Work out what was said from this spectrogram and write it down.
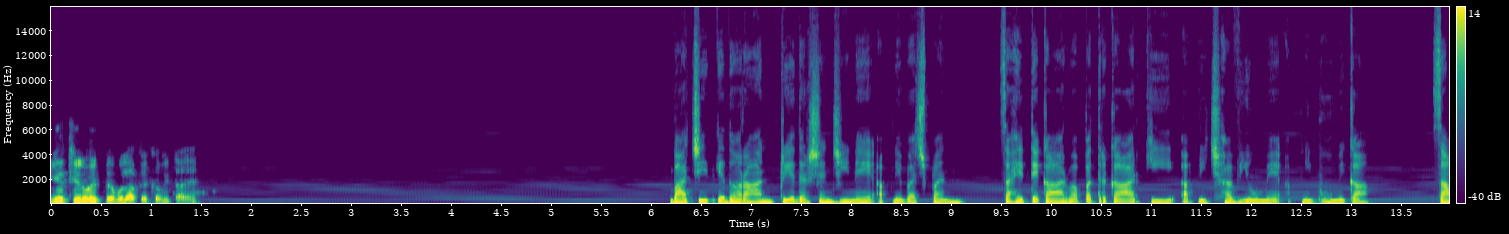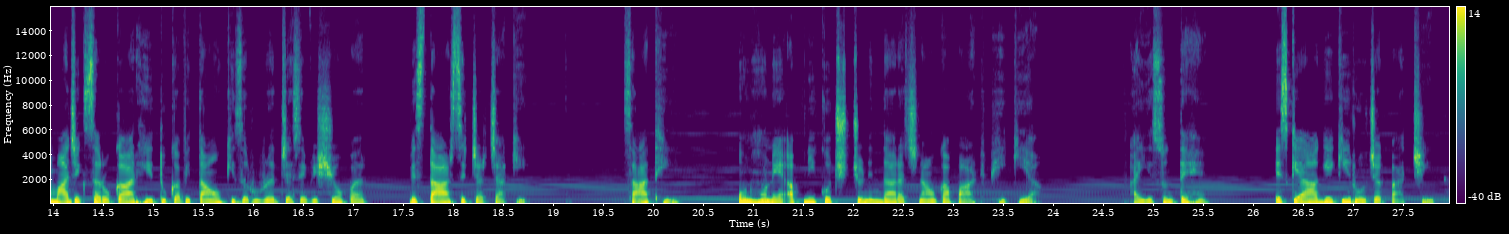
ये थी रोहित में मुला पे कविताएँ। बातचीत के दौरान प्रियदर्शन जी ने अपने बचपन, साहित्यकार व पत्रकार की अपनी छवियों में अपनी भूमिका, सामाजिक सरोकार हेतु कविताओं की ज़रूरत जैसे विषयों पर विस्तार से चर्चा की। साथ ही उन्होंने अपनी कुछ चुनिंदा रचनाओं का पाठ भी किया आइए सुनते हैं इसके आगे की रोचक बातचीत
